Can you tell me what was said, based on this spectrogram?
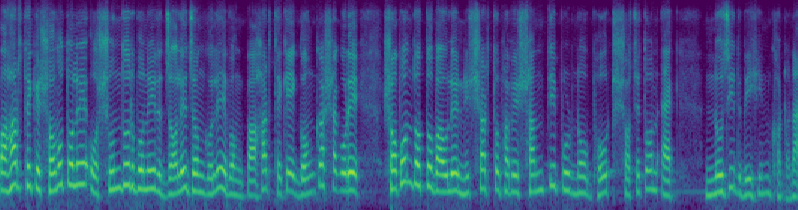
পাহাড় থেকে সমতলে ও সুন্দরবনের জলে জঙ্গলে এবং পাহাড় থেকে গঙ্গাসাগরে স্বপন দত্ত বাউলের নিঃস্বার্থভাবে শান্তিপূর্ণ ভোট সচেতন এক নজিরবিহীন ঘটনা।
